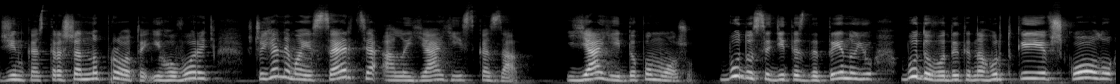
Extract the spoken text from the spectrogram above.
Жінка страшенно проти і говорить, що я не маю серця, але я їй сказав: я їй допоможу. Буду сидіти з дитиною, буду водити на гуртки в школу,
